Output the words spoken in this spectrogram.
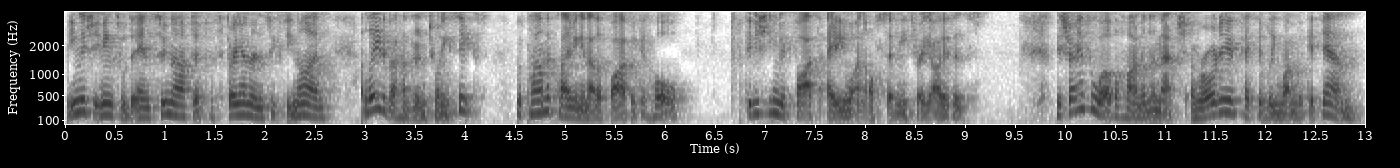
The English innings would end soon after for 369, a lead of 126, with Palmer claiming another five wicket haul, finishing with 5 for 81 off 73 overs. The Australians were well behind on the match and were already effectively one wicket down,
